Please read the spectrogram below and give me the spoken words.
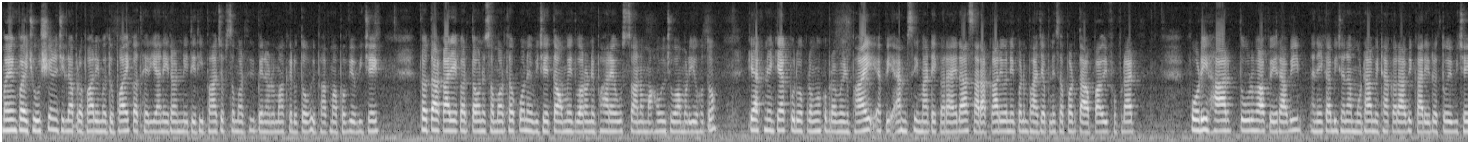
મયંકભાઈ જોશી અને જિલ્લા પ્રભારી મધુભાઈ કથેરિયાની રણનીતિથી ભાજપ સમર્થિત પેનલોમાં ખેડૂતો વિભાગમાં ભવ્ય વિજય થતા કાર્યકર્તાઓ અને સમર્થકો અને વિજેતા ઉમેદવારોને ભારે ઉત્સાહનો માહોલ જોવા મળ્યો હતો. ક્યાંક ને ક્યાંક પૂર્વ પ્રમુખ પ્રવીણભાઈ એપીએમસી માટે કરાયેલા સારા કાર્યોને પણ ભાજપને સફળતા અપાવી ફફડાટ ફોડી હાર તોડવા ફેરાવી અને એકાબીજાના મોઢા મીઠા કરાવી કાર્યરતોએ વિજય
